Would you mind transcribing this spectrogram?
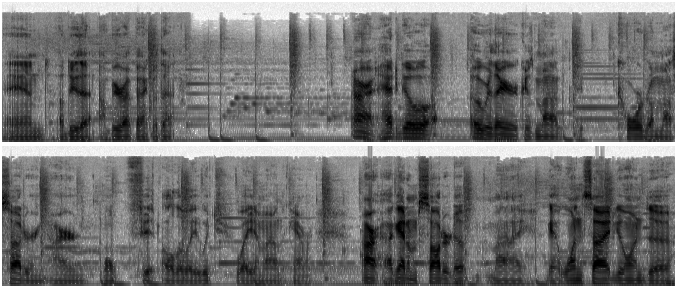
and I'll do that. I'll be right back with that. All right, had to go over there because my cord on my soldering iron won't fit all the way. Which way am I on the camera? All right, I got them soldered up. My got one side going to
